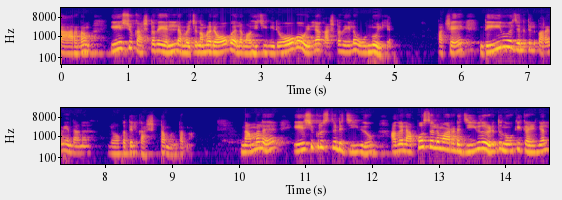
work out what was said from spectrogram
കാരണം യേശു കഷ്ടതയെല്ലാം വഹിച്ചു നമ്മളെ രോഗമെല്ലാം വഹിച്ചു ഇനി രോഗവും ഇല്ല കഷ്ടതയില്ല ഒന്നുമില്ല. പക്ഷേ ദൈവവചനത്തിൽ പറയുന്നത് എന്താണ്? ലോകത്തിൽ കഷ്ടമുണ്ടെന്ന്. നമ്മൾ യേശുക്രിസ്തുവിന്റെ ജീവിതവും അതുപോലെ അപ്പോസ്തലന്മാരുടെ ജീവിതവും എടുത്തു നോക്കിക്കഴിഞ്ഞാൽ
